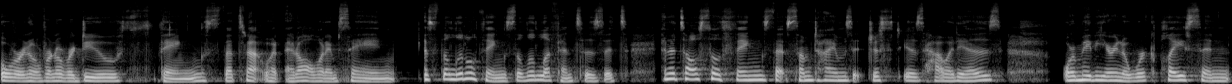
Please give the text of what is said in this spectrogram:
over and over and over do things. That's not what at all what I'm saying. It's the little things, the little offenses. It's and it's also things that sometimes it just is how it is or maybe you're in a workplace and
